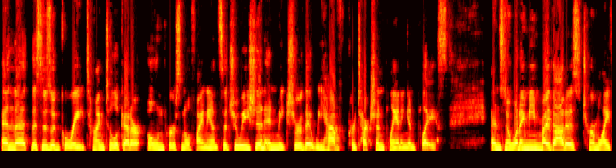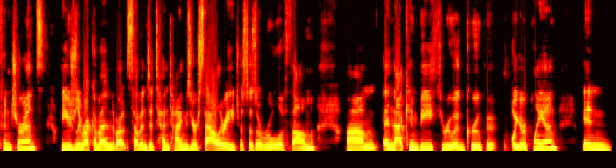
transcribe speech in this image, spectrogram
and that this is a great time to look at our own personal finance situation and make sure that we have protection planning in place. And so, what I mean by that is term life insurance. I usually recommend about seven to 10 times your salary, just as a rule of thumb. Um, and that can be through a group employer plan in,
